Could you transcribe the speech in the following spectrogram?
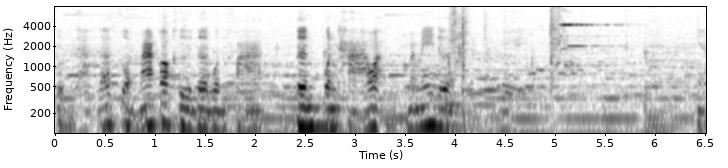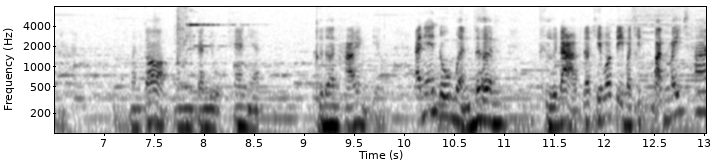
สุดแล้ว แล้วส่วนมากก็คือเดินบนฟ้า เดินบนเท้าอะ มันไม่เดินเลย เนี่ยค่ะมันก็มีกันอยู่แค่เนี้ย คือเดินเท้าอย่างเดียว อันนี้ดูเหมือนเดินถือดาบแล้วคิดว่าตีมาชิดมันไม่ใช่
